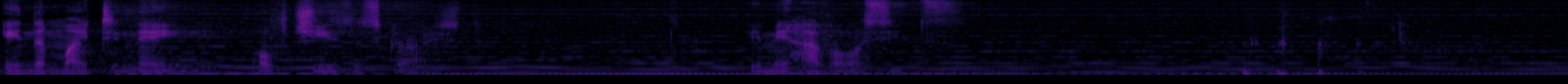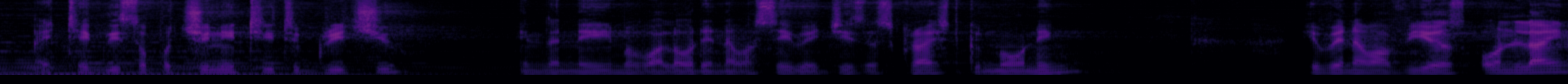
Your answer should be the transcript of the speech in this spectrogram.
in the mighty name of Jesus Christ. We may have our seats. I take this opportunity to greet you in the name of our Lord and our Savior Jesus Christ. Good morning. Even our viewers online,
